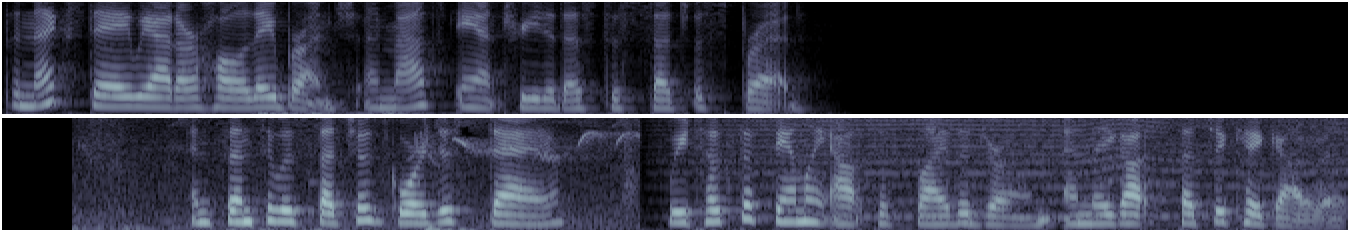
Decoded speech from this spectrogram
The next day, we had our holiday brunch, and Matt's aunt treated us to such a spread. And since it was such a gorgeous day, we took the family out to fly the drone, and they got such a kick out of it.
